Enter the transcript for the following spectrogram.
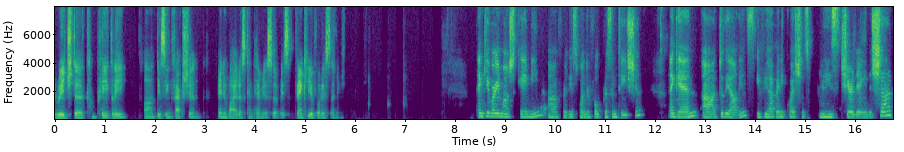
reach the completely uh, disinfection and virus contaminant surface. Thank you for listening. Thank you very much, Kaiming, uh, for this wonderful presentation. Again, uh, to the audience, if you have any questions, please share them in the chat.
